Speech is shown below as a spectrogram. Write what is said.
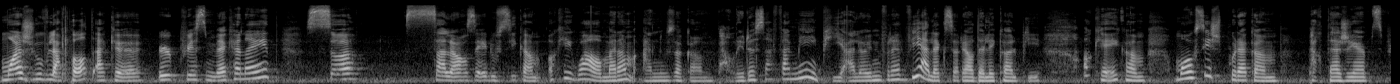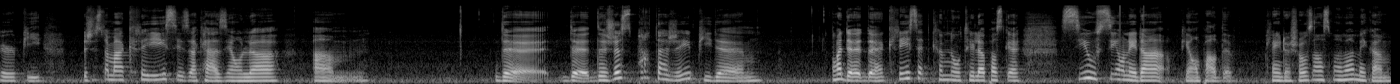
moi, j'ouvre la porte à que eux puissent me connaître, ça, ça leur aide aussi comme, OK, wow, madame, elle nous a comme parlé de sa famille, puis elle a une vraie vie à l'extérieur de l'école, puis OK, comme, moi aussi, je pourrais comme partager un petit peu, puis justement créer ces occasions-là um, de, de, de juste partager, puis de, ouais, de, créer cette communauté-là. Parce que si aussi on est dans, puis on parle de plein de choses en ce moment, mais comme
